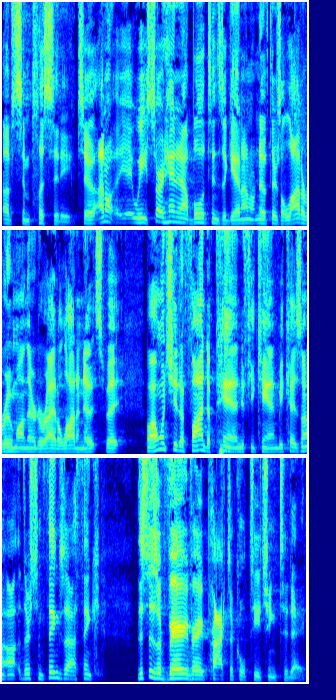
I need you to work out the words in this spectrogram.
of simplicity. So I don't we start handing out bulletins again. I don't know if there's a lot of room on there to write a lot of notes, but well, I want you to find a pen if you can because uh, uh there's some things that I think this is a very very practical teaching today.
